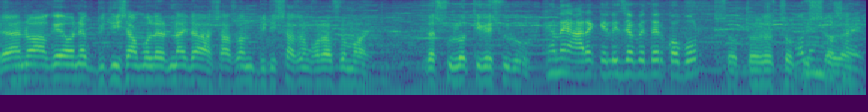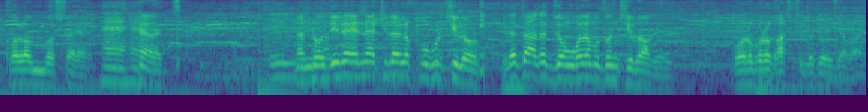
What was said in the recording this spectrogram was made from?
যেন আগে অনেক ব্রিটিশ আমলের না এটা শাসন ব্রিটিশ শাসন করার সময়? এটা ষোলো থেকে শুরু। এখানে আরেক এলিজাবেথের কবর। সতেরোশো চব্বিশ সালে। কলম্বো সাহেব। হ্যাঁ হ্যাঁ আচ্ছা। এই না নদীটা এনে ছিল পুকুর ছিল। এটা তো আগে জঙ্গলের মতন ছিল আগে। বড় বড় গাছ ছিল তো এই জায়গায়।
